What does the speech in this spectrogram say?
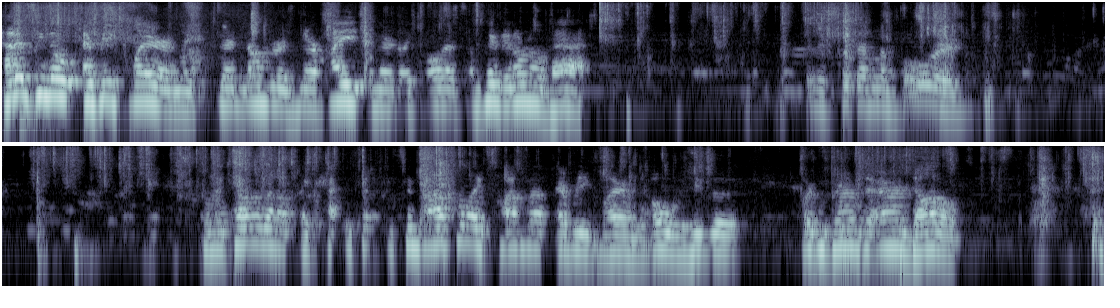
How does he know every player and like their numbers and their height and their like all that? I'm saying they don't know that. So put that on the board. When we talk about it's, impossible to like talk about every player and oh, he's a or compare him to Aaron Donald.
